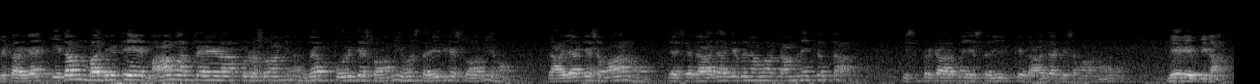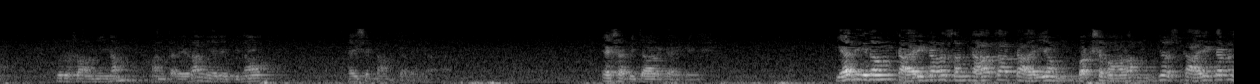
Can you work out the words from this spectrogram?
वितर्क इदम बद्रिते माम अंतरेणा पुरुष स्वामी न मैं पूर्व के स्वामी हूँ, शरीर के स्वामी हूँ। राजा के समान हूँ। जैसे राजा के बिना वहाँ काम नहीं चलता, इस प्रकार मैं ये शरीर के राजा के समान हूँ। मेरे बिना पुरुषामीनम अंतरेणा, मेरे बिना ऐसे काम चलेगा ऐसा विचार करके। यद इदम कार्यकरण संघात कार्यम बक्षमाणम जो कार्यकरण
